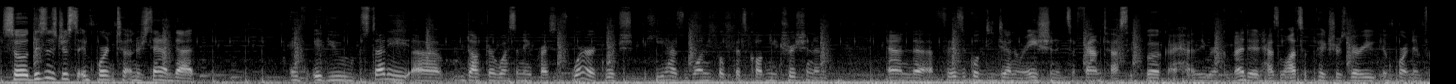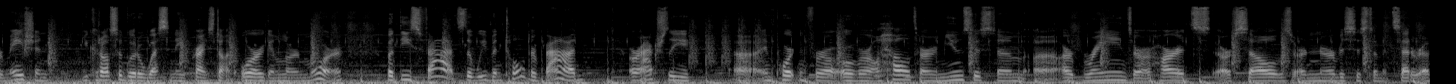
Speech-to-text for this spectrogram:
So this is just important to understand that. If, if you study uh, Dr. Weston A. Price's work, which he has one book that's called Nutrition and and uh, Physical Degeneration. It's a fantastic book. I highly recommend it. It has lots of pictures, very important information. You could also go to westonaprice.org and learn more. But these fats that we've been told are bad are actually uh, important for our overall health, our immune system, uh, our brains, our hearts, our cells, our nervous system, etc.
